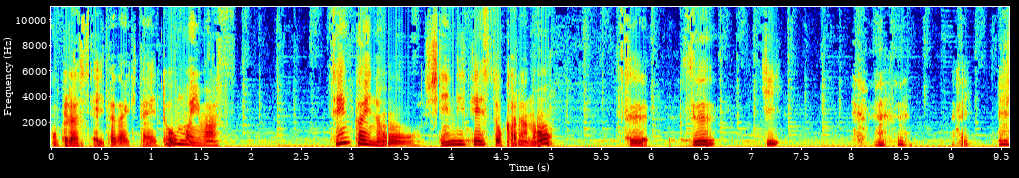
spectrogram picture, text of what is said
送らせていただきたいと思います。前回の心理テストからの続き はい。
